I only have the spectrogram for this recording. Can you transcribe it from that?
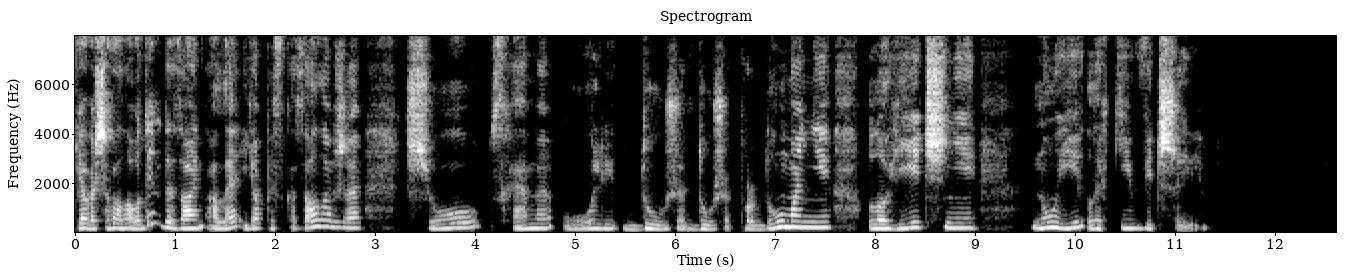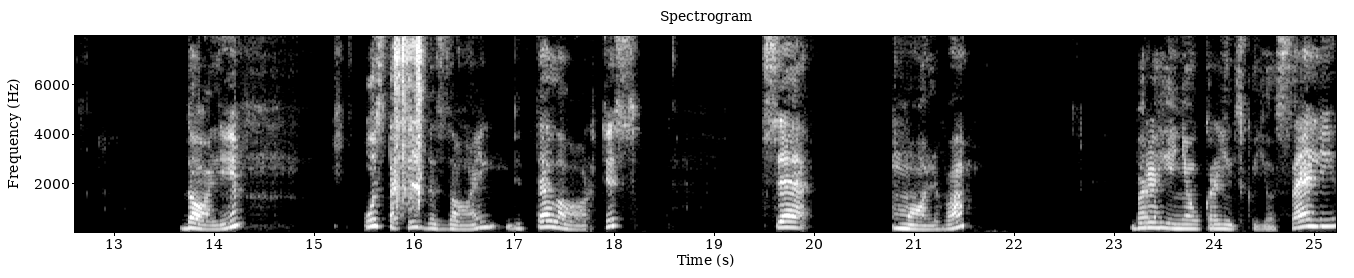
я вишивала один дизайн, але я би сказала вже, що схеми у Олі дуже-дуже продумані, логічні, ну і легкі в відшиві. Далі ось такий дизайн від Tela Artis. Це мальва, берегиня української оселі,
